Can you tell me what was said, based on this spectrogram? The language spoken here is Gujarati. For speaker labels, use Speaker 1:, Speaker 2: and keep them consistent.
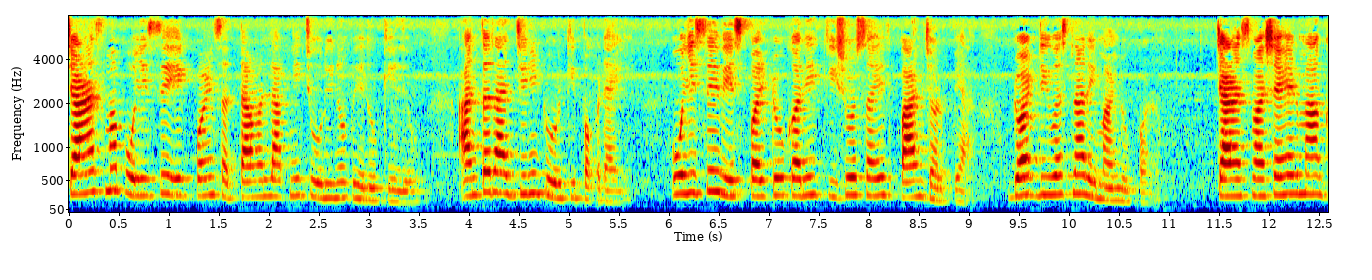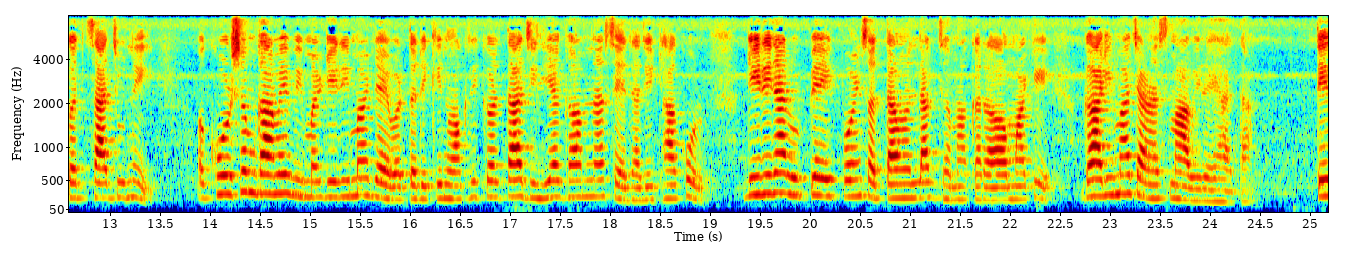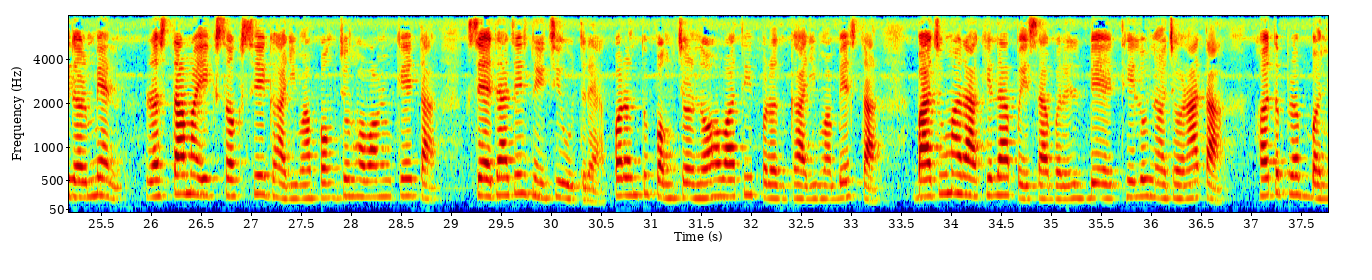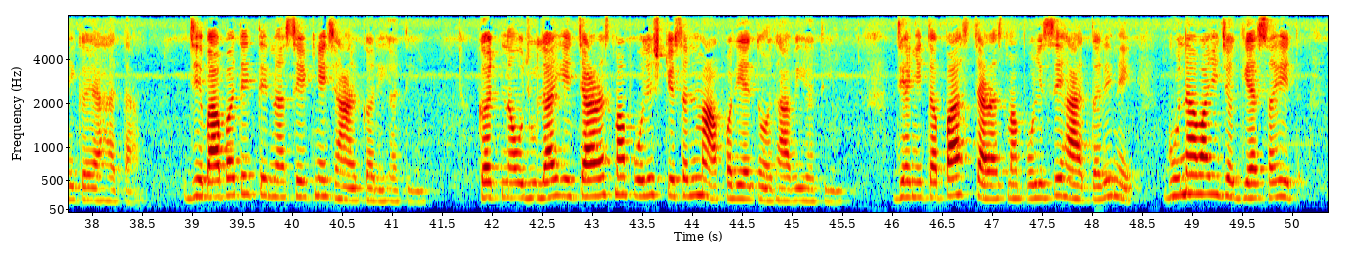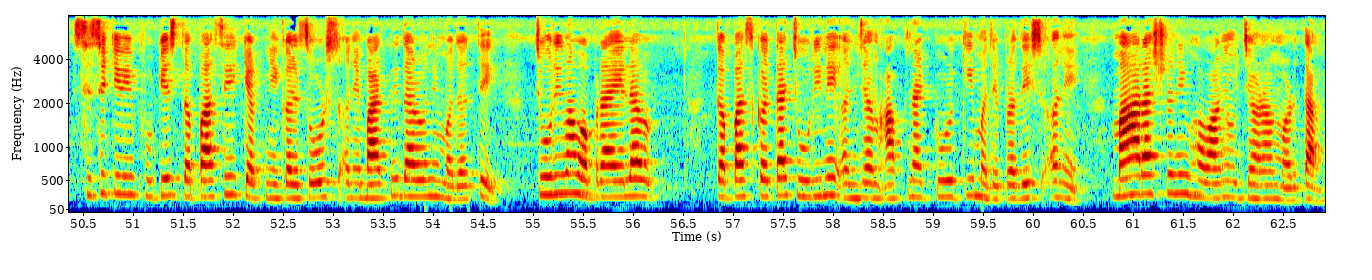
Speaker 1: ચાણસમાં પોલીસે એક પોઈન્ટ સત્તાવન લાખની ચોરીનો ભેદ ઉકેલ્યો. આંતરરાજ્યની ટોળકી પકડાઈ. પોલીસે વેસપલટો કરી કિશોર સહિત પાંચ ઝડપ્યા. દોઢ દિવસના રિમાન્ડ ઉપર. ચાણસમા શહેરમાં ગત સાત જૂને ખોરસમ ગામે વિમલ ડેરીમાં ડ્રાઈવર તરીકે નોકરી કરતા જીલિયા ગામના સહેજાજી ઠાકોર ડેરીના રૂપિયા એક પોઈન્ટ સત્તાવન લાખ જમા કરાવવા માટે ગાડીમાં ચાણસમાં આવી રહ્યા હતા. તે દરમિયાન રસ્તામાં એક શખ્સે ગાડીમાં પંક્ચર હોવાનું કહેતા સહેજાજી જ નીચે ઉતર્યા, પરંતુ પંક્ચર ન હોવાથી પરત ગાડીમાં બેસતા બાજુમાં રાખેલા પૈસા ભરેલ બે થેલો ન જણાતા હતપ્રભ બની ગયા હતા, જે બાબતે તેના શેઠને જાણ કરી હતી. ગત નવ જુલાઈએ ચાણસમાં પોલીસ સ્ટેશનમાં ફરિયાદ નોંધાવી હતી, જેની તપાસ ચાણસમાં પોલીસે હાથ ધરીને ગુનાવાળી જગ્યા સહિત સીસીટીવી ફૂટેજ તપાસી, ટેકનિકલ સોર્સ અને બાતમીદારોની મદદથી ચોરીમાં વપરાયેલા તપાસ કરતા ચોરીને અંજામ આપનાર ટોળકી મધ્યપ્રદેશ અને મહારાષ્ટ્રની હોવાનું જાણવા મળતા.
